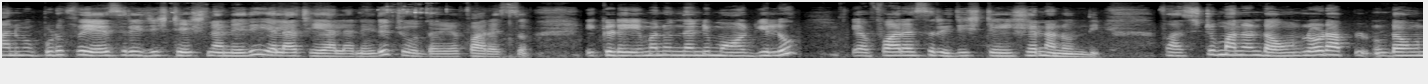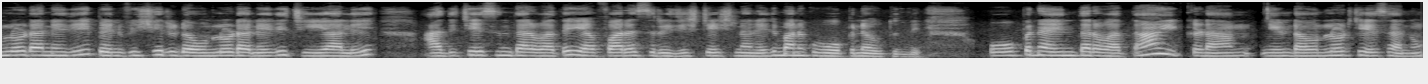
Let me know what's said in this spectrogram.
మనం ఇప్పుడు ఫేస్ రిజిస్ట్రేషన్ అనేది ఎలా చేయాలనేది చూద్దాం ఎఫ్ఆర్ఎస్ ఇక్కడ ఏమని ఉందండి మాడ్యూల్ ఎఫ్ఆర్ఎస్ రిజిస్ట్రేషన్ అని ఉంది. ఫస్ట్ మనం డౌన్లోడ్ అప్ డౌన్లోడ్ అనేది బెనిఫిషియరీ డౌన్లోడ్ అనేది చేయాలి. అది చేసిన తర్వాత ఎఫ్ఆర్ఎస్ రిజిస్ట్రేషన్ అనేది మనకు ఓపెన్ అవుతుంది. ఓపెన్ అయిన తర్వాత ఇక్కడ నేను డౌన్లోడ్ చేశాను.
